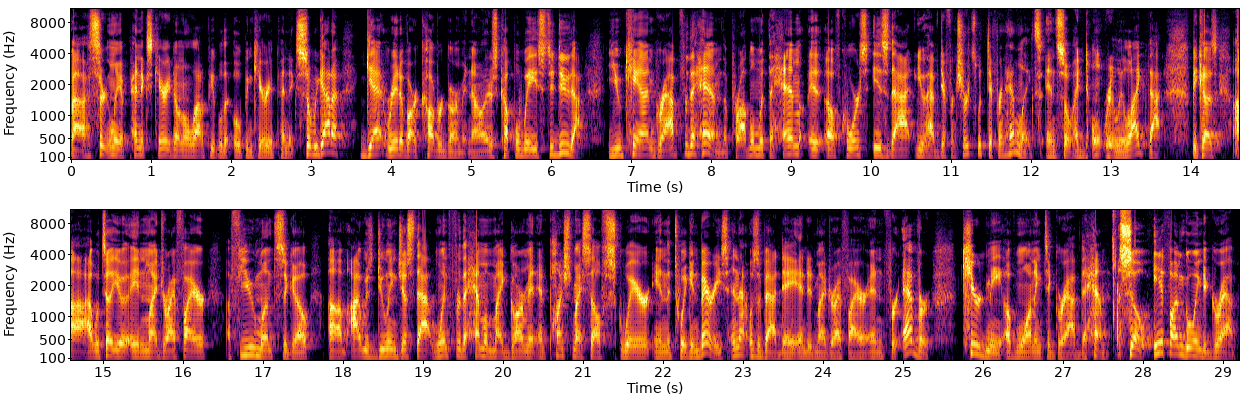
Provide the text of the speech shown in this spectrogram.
Uh, certainly appendix carry, don't know a lot of people that open carry appendix. So we gotta get rid of our cover garment. Now there's a couple ways to do that. You can grab for the hem. The problem with the hem, of course, is that you have different shirts with different hem lengths. And so I don't really like that because uh, I will tell you in my dry fire a few months ago, um, I was doing just that, went for the hem of my garment and punched myself square in the twig and berries. And that was a bad day, ended my dry fire and forever cured me of wanting to grab the hem. So if I'm going to grab,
